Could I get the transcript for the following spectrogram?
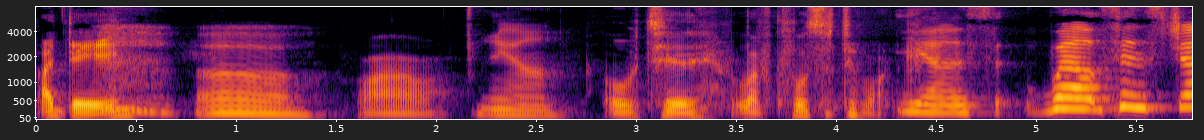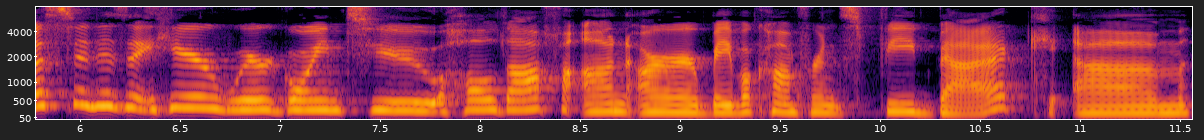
a day. Oh, Wow. yeah. Oh, to live closer to work. Yes. Well, since Justin isn't here, we're going to hold off on our Babel conference feedback. Um,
